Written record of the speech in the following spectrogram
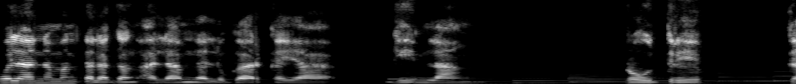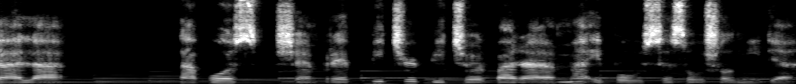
wala namang talagang alam na lugar kaya game lang. Road trip, gala, tapos syempre picture-picture para maipost sa social media.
